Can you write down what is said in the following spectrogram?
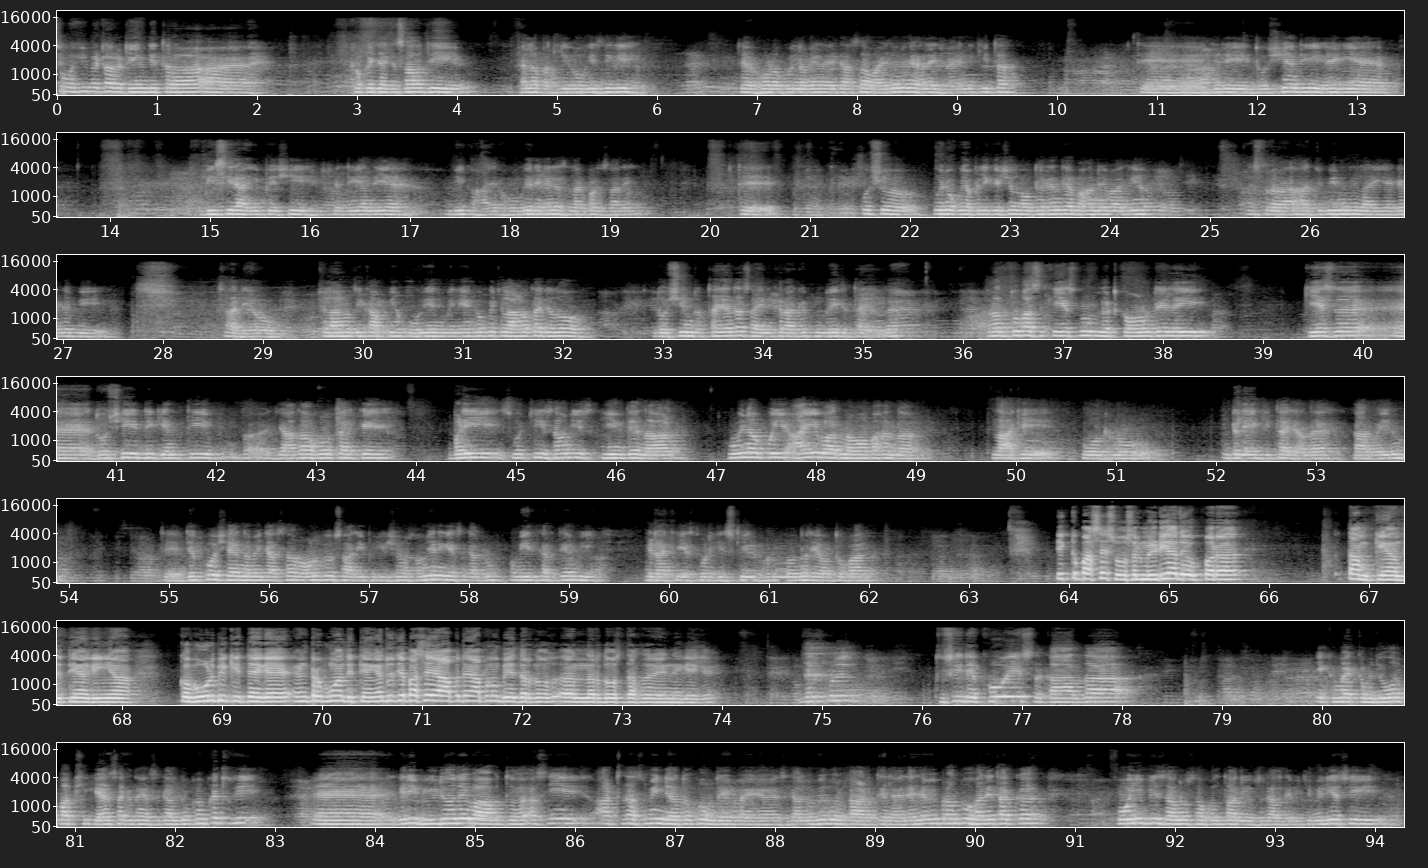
ਉਹੀ ਬੇਟਾ ਰੁਟੀਨ ਦੀ ਤਰ੍ਹਾਂ ਕਿਉਂਕਿ ਜੱਜ ਸਾਹਿਬ ਦੀ ਪਹਿਲਾਂ ਬਦਲੀ ਹੋ ਗਈ ਸੀਗੀ ਤੇ ਹੁਣ ਕੋਈ ਨਵੇਂ ਜੱਜ ਸਾਹਿਬ ਆਏ ਨੇ ਉਹਨਾਂ ਨੇ ਹਲੇ ਜੁਆਇਨ ਨਹੀਂ ਕੀਤਾ। ਤੇ ਜਿਹੜੀ ਦੋਸ਼ੀਆਂ ਦੀ ਹੈਗੀ ਹੈ ਬੀਸੀ ਰਾਹੀਂ ਪੇਸ਼ੀ ਚੱਲੀ ਜਾਂਦੀ ਹੈ ਵੀ ਹਾਇਰ ਹੋ ਗਏ ਨੇ ਕਹਿੰਦੇ ਲਗਭਗ ਸਾਰੇ। ਤੇ ਕੁਝ ਕੋਈ ਨਾ ਕੋਈ ਐਪਲੀਕੇਸ਼ਨ ਲਾਉਂਦੇ ਰਹਿੰਦੇ ਆ ਬਹਾਨੇਬਾਜ਼ੀਆਂ। ਇਸ ਤਰ੍ਹਾਂ ਅੱਜ ਵੀ ਇਹਨਾਂ ਨੇ ਲਾਈ ਹੈ, ਕਹਿੰਦੇ ਵੀ ਸਾਡੇ ਉਹ ਚਲਾਨ ਦੀ ਕਾਪੀਆਂ ਪੂਰੀਆਂ ਨਹੀਂ ਮਿਲੀਆਂ, ਕਿਉਂਕਿ ਚਲਾਨ ਤਾਂ ਜਦੋਂ ਦੋਸ਼ੀ ਨੂੰ ਦਿੱਤਾ ਜਾਂਦਾ, ਸਾਈਨ ਕਰਾ ਕੇ ਪੂਰਾ ਹੀ ਦਿੱਤਾ ਜਾਂਦਾ। ਪਰੰਤੂ ਬਸ ਕੇਸ ਨੂੰ ਲਟਕਾਉਣ ਦੇ ਲਈ ਕੇਸ ਦੋਸ਼ੀ ਦੀ ਗਿਣਤੀ ਜ਼ਿਆਦਾ ਹੋਣ ਕਰਕੇ ਬੜੀ ਸੋਚੀ ਸਮਝੀ ਸਕੀਮ ਦੇ ਨਾਲ ਕੋਈ ਨਾ ਕੋਈ ਆਈ ਵਾਰ ਨਵਾਂ ਬਹਾਨਾ ਲਾ ਕੇ ਕੋਰਟ ਨੂੰ ਡਿਲੇ ਕੀਤਾ ਜਾਂਦਾ ਹੈ ਕਾਰਵਾਈ ਨੂੰ। ਤੇ ਦੇਖੋ ਸ਼ਾਇਦ ਨਵੇਂ ਜੱਜ ਸਾਹਿਬ ਆਉਣਗੇ ਉਹ ਸਾਰੀ ਪੋਜੀਸ਼ਨ ਨੂੰ ਸਮਝਣਗੇ ਇਸ ਗੱਲ ਨੂੰ। ਉਮੀਦ ਕਰਦੇ ਹਾਂ ਵੀ ਜਿਹੜਾ ਕੇਸ ਥੋੜੀ ਜਿਹੀ ਸਪੀਡ ਫੜੂਗਾ ਉਹਨਾਂ ਦੇ ਆਉਣ ਤੋਂ ਬਾਅਦ। ਇੱਕ ਪਾਸੇ ਸੋਸ਼ਲ ਮੀਡੀਆ ਦੇ ਉੱਪਰ ਧਮਕੀਆਂ ਦਿੱਤੀਆਂ ਗਈਆਂ ਕਬੂਲ ਵੀ ਕੀਤੇ ਗਏ ਇੰਟਰਵਿਊਆਂ ਦਿੱਤੀਆਂ ਗਈਆਂ ਦੂਜੇ ਪਾਸੇ ਆਪ ਦੇ ਆਪ ਨੂੰ ਬੇਦਰਦੋਸ਼ ਨਿਰਦੋਸ਼ ਦੱਸ ਰਹੇ ਨੇ ਗੇ ਬਿਲਕੁਲ ਤੁਸੀਂ ਦੇਖੋ ਇਹ ਸਰਕਾਰ ਦਾ ਇੱਕ ਮੈਂ ਕਮਜ਼ੋਰ ਪੱਖ ਹੀ ਕਹਿ ਸਕਦਾ ਇਸ ਗੱਲ ਨੂੰ ਕਿਉਂਕਿ ਤੁਸੀਂ ਜਿਹੜੀ ਵੀਡੀਓ ਦੇ ਬਾਬਤ ਅਸੀਂ 8-10 ਮਹੀਨਿਆਂ ਤੋਂ ਘੁੰਮਦੇ ਪਏ ਆ ਇਸ ਗੱਲ ਨੂੰ ਵੀ ਉਹਨੂੰ ਰਿਕਾਰਡ ਤੇ ਲੈ ਲਿਆ ਜਾਵੇ, ਪਰੰਤੂ ਹਾਲੇ ਤੱਕ ਕੋਈ ਵੀ ਸਾਨੂੰ ਸਫਲਤਾ ਨਹੀਂ ਉਸ ਗੱਲ ਦੇ ਵਿੱਚ ਮਿਲੀ। ਅਸੀਂ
